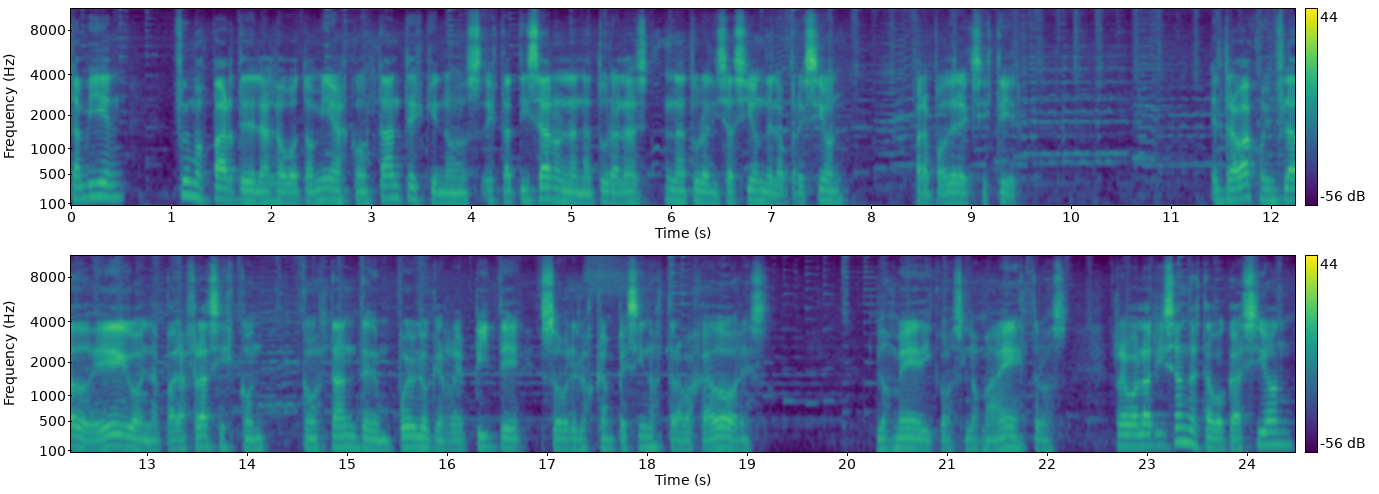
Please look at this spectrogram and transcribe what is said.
También fuimos parte de las lobotomías constantes que nos estatizaron la naturalización de la opresión para poder existir. El trabajo inflado de ego en la paráfrasis constante de un pueblo que repite sobre los campesinos trabajadores, los médicos, los maestros, revalorizando esta vocación,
